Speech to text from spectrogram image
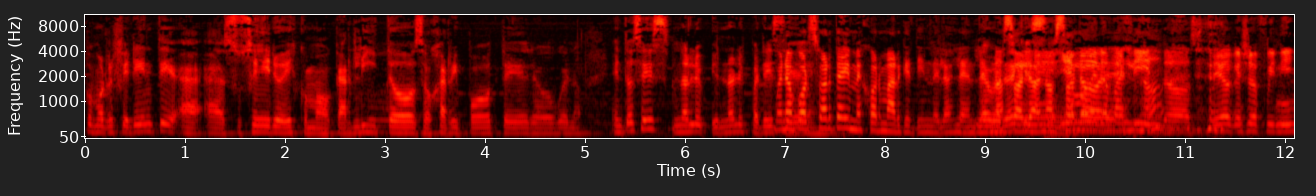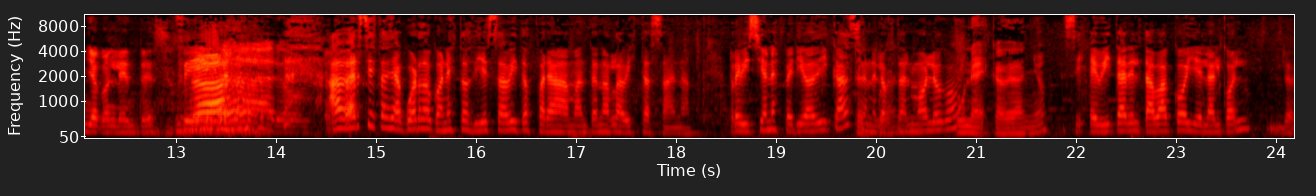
como referente a, a sus héroes como Carlitos o Harry Potter o bueno, entonces no, le, no les parece... Bueno, por suerte hay mejor marketing de los lentes, La no verdad que solo, sí. no solo de los más ¿no? lindos. Digo que yo fui niña con lentes. Sí. Claro. A ver si estás de acuerdo con estos 10 hábitos para mantener la vista sana. Revisiones periódicas Tal en el oftalmólogo. Una cada año, Sí, evitar el tabaco y el alcohol lo-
